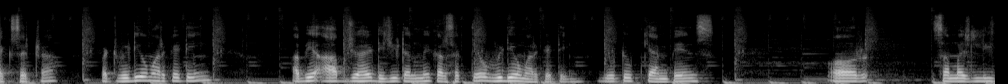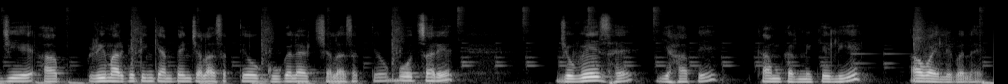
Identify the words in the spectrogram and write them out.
etcetera but video marketing अभी आप जो है डिजिटल में कर सकते हो वीडियो मार्केटिंग यूट्यूब कैंपेन्स और समझ लीजिए आप रीमार्केटिंग कैंपेन चला सकते हो गूगल एड्स चला सकते हो, बहुत सारे जो वेज है यहाँ पे काम करने के लिए अवेलेबल है।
